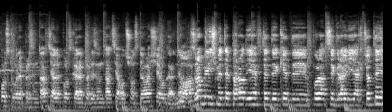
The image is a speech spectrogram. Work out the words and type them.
polską reprezentację, ale polska reprezentacja otrząsnęła się, ogarnęła. no, zrobiliśmy te parodie wtedy, kiedy Polacy grali jak cioty.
